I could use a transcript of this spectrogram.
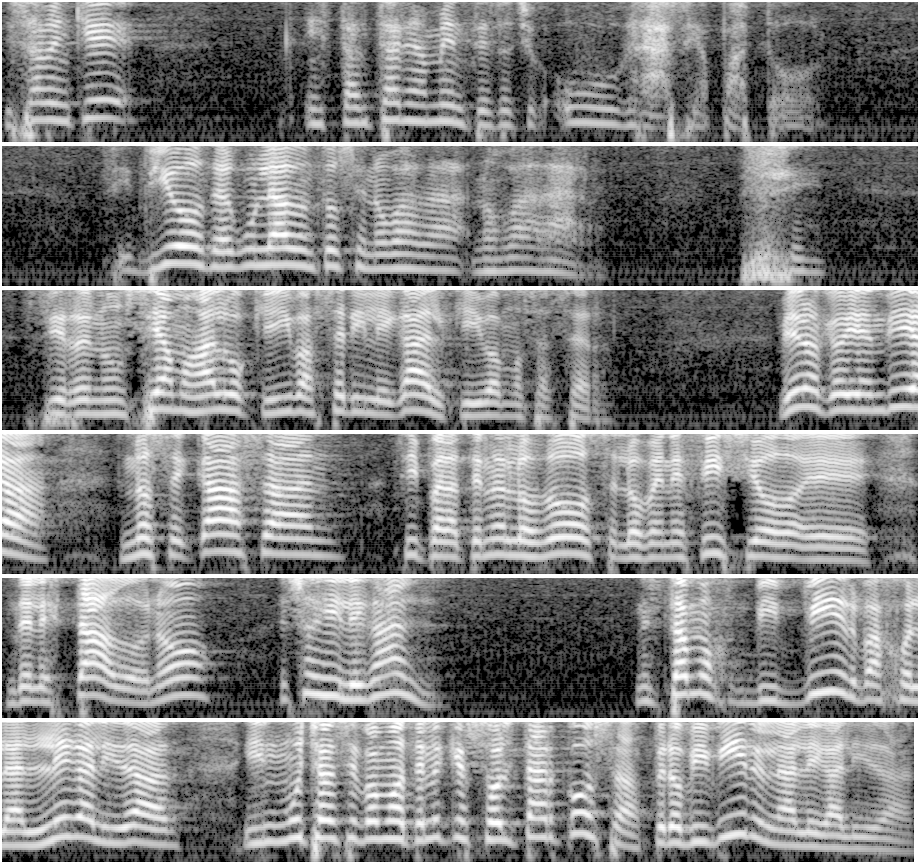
¿Y saben qué? Instantáneamente esos chicos, uh, gracias, pastor. Si Dios de algún lado entonces nos va a dar. Nos va a dar. Si renunciamos a algo que iba a ser ilegal, que íbamos a hacer. ¿Vieron que hoy en día no se casan, sí, para tener los dos los beneficios eh, del Estado, ¿no? Eso es ilegal. Necesitamos vivir bajo la legalidad y muchas veces vamos a tener que soltar cosas, pero vivir en la legalidad.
